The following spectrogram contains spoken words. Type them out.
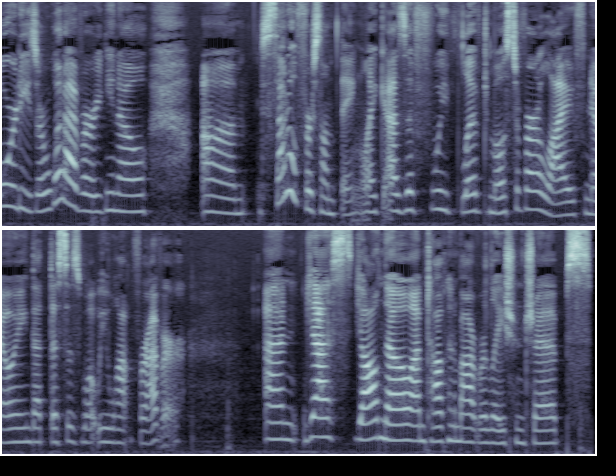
40s or whatever, you know, um, settle for something like as if we've lived most of our life knowing that this is what we want forever. And yes, y'all know I'm talking about relationships,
